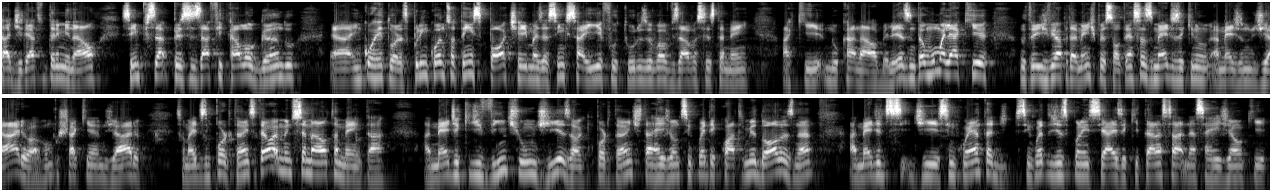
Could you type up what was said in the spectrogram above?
tá? direto do terminal, sem precisar, precisar ficar logando uh, em corretoras. Por enquanto só tem spot aí, mas assim que sair futuros eu vou avisar vocês também aqui no canal, beleza? Então vamos olhar aqui no TradeView rapidamente, pessoal. Tem essas médias aqui, no, a média no diário, ó, vamos puxar aqui no diário, são médias importantes, até o média semanal também, tá? A média aqui de 21 dias, ó, importante, tá? A região de 54 mil dólares, né? A média de, de 50, de 50 dias exponenciais aqui tá nessa, nessa região aqui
